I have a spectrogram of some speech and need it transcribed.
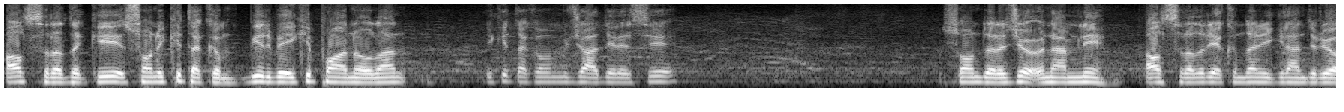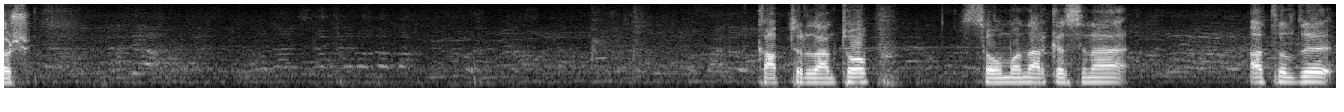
alt sıradaki son iki takım 1 ve 2 puanı olan iki takımın mücadelesi son derece önemli. Alt sıraları yakından ilgilendiriyor. Kaptırılan top savunmanın arkasına atıldı.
